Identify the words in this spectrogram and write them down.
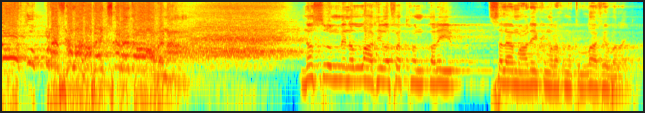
চোখ উপরে ফেলা হবে, ছেড়ে দেওয়া হবে না। নসরুম মিন আল্লাহ ওয়া ফাতহুন করিব। আসসালামু আলাইকুম রহমতুল্লাহ বারাকাতুহু।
